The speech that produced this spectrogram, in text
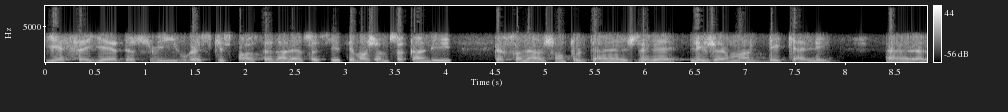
ils essayaient de suivre ce qui se passait dans la société. Moi, j'aime ça quand les personnages sont tout le temps, je dirais, légèrement décalés. Euh,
